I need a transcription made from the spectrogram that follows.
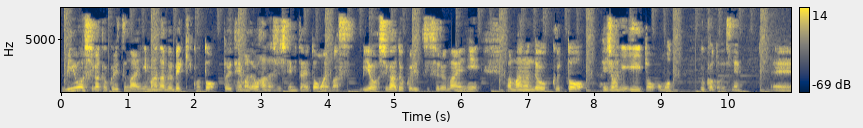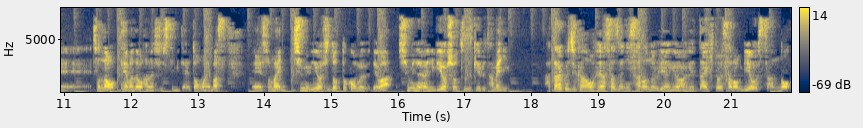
美容師が独立前に学ぶべきことというテーマでお話ししてみたいと思います。美容師が独立する前に学んでおくと非常にいいと思うことですね。えーそんなテーマでお話ししてみたいと思います。えーその前に趣味美容師 .com では趣味のように美容師を続けるために働く時間を減らさずにサロンの売り上げを上げたい一人サロン美容師さんの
